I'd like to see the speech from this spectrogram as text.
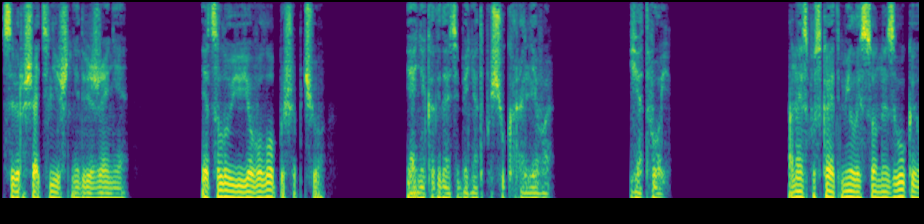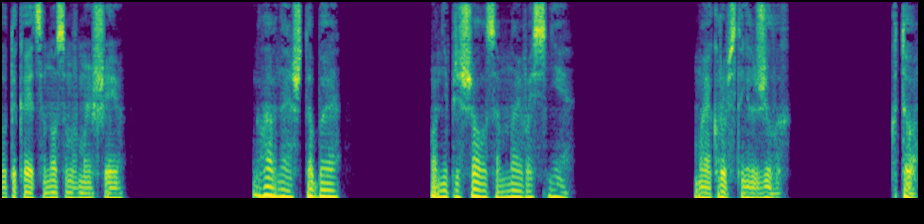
совершать лишние движения. Я целую ее в лоб и шепчу. «Я никогда тебя не отпущу, королева. Я твой». Она испускает милый сонный звук и утыкается носом в мою шею. «Главное, чтобы он не пришел за мной во сне». Моя кровь стынет в жилах. «Кто?»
